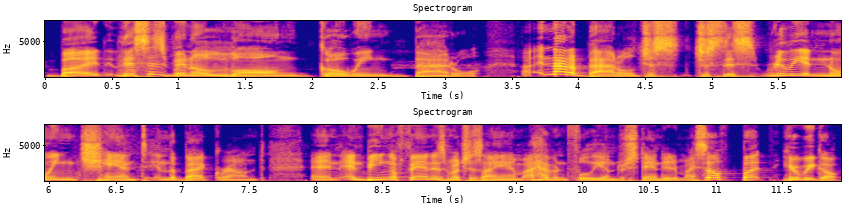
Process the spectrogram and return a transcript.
But this has been a long going battle uh, not a battle, just just this really annoying chant in the background. And and being a fan as much as I am, I haven't fully understood it myself, but here we go.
